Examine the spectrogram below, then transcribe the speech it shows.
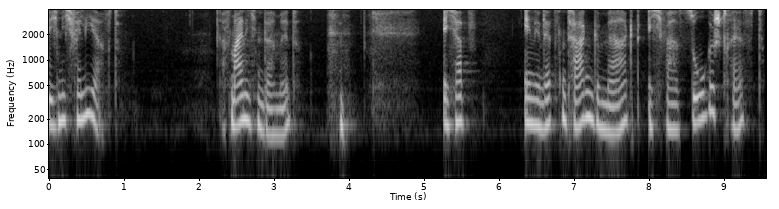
dich nicht verlierst. Was meine ich denn damit? Ich habe in den letzten Tagen gemerkt, ich war so gestresst.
